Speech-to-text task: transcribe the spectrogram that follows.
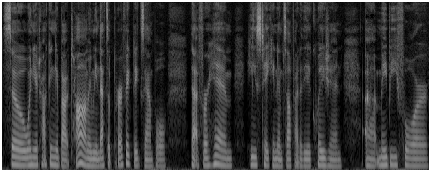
So when you're talking about Tom, I mean, that's a perfect example that for him, he's taken himself out of the equation. Uh, maybe for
